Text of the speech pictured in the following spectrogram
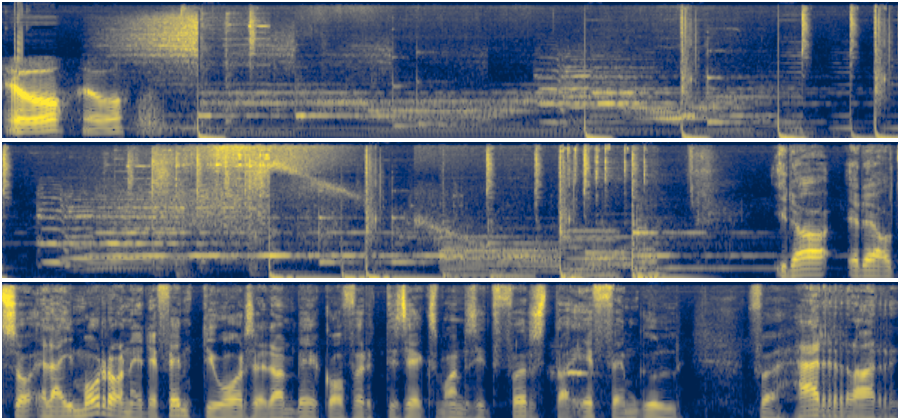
Ja, ja. Idag är det alltså, eller imorgon är det 50 år sedan BK46 vann sitt första FM-guld för herrar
